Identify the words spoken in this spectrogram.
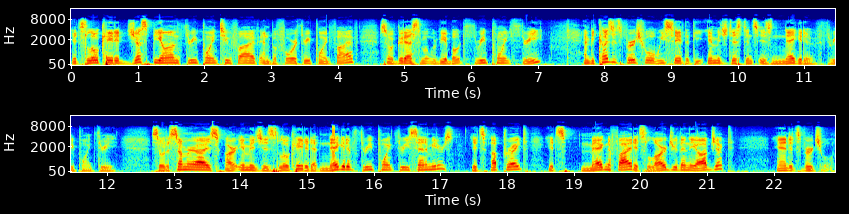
It's located just beyond 3.25 and before 3.5 so a good estimate would be about 3.3 and because it's virtual we say that the image distance is negative 3.3. So to summarize, our image is located at negative 3.3 centimeters. It's upright, it's magnified, it's larger than the object, and it's virtual.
